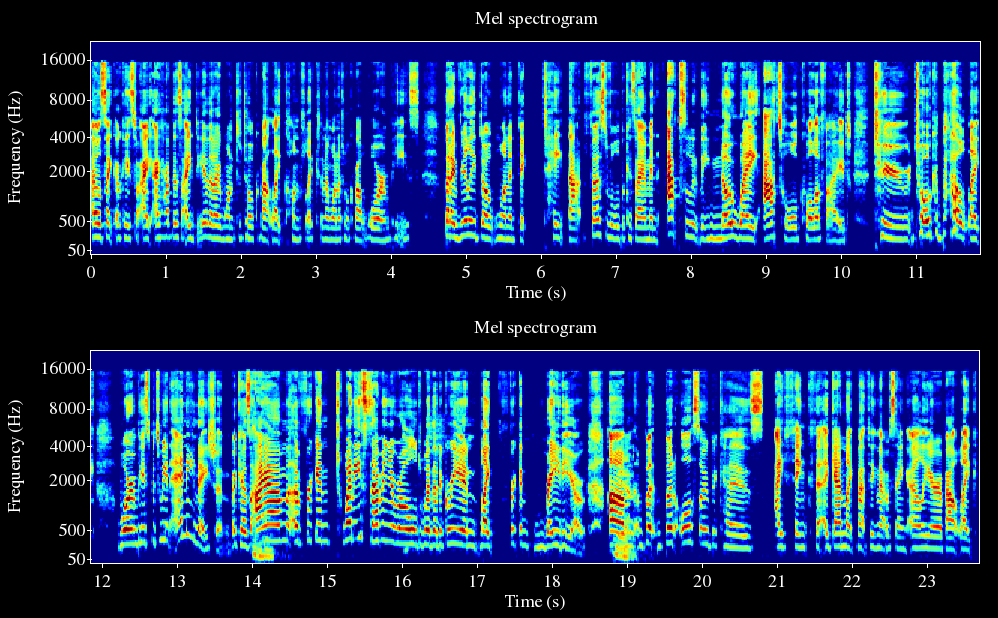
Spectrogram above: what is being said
i was like okay so I, I have this idea that i want to talk about like conflict and i want to talk about war and peace but i really don't want to dictate that first of all because i am in absolutely no way at all qualified to talk about like war and peace between any nation because i Mhm. am a freaking 27 year old with a degree in like freaking radio um but but also because i think that again like that thing that i was saying earlier about like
